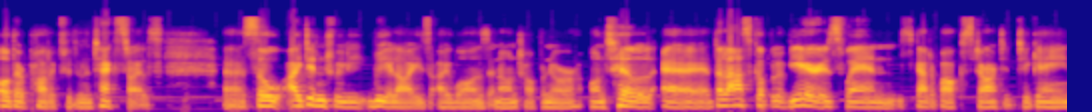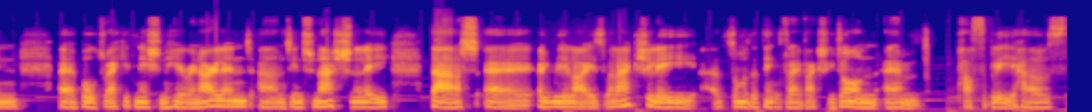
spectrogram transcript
other products within the textiles uh, so I didn't really realize I was an entrepreneur until uh, the last couple of years when Scatterbox started to gain uh, both recognition here in Ireland and internationally. That uh, I realized, well, actually, uh, some of the things that I've actually done um, possibly has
